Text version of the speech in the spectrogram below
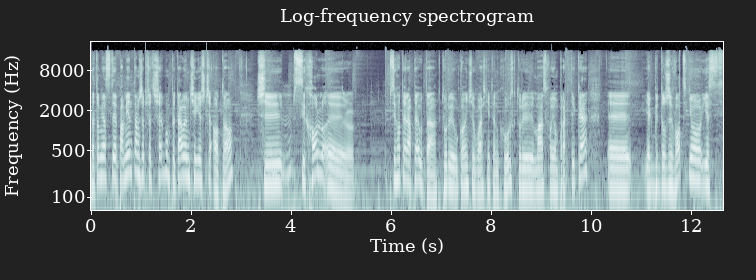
Natomiast e, pamiętam, że przed przerwą pytałem cię jeszcze o to, czy Mhm. psycholo... Psychoterapeuta, który ukończył właśnie ten kurs, który ma swoją praktykę, e, jakby dożywotnio jest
